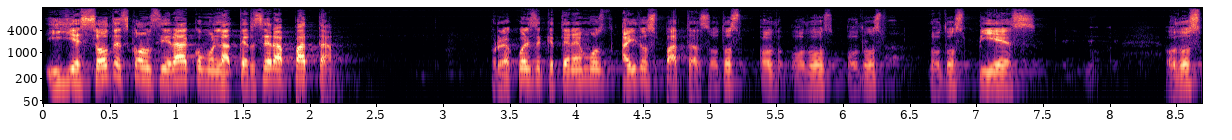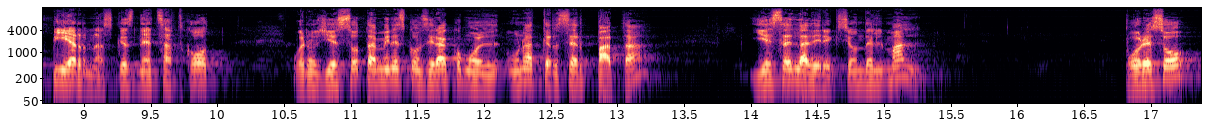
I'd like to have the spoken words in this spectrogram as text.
Y Yesod es considerada como la tercera pata. Porque acuérdense que tenemos, hay dos patas, o dos, o, dos, o dos, o dos pies, o dos piernas, que es Netzatkot. Bueno, Yesod también es considerada como una tercera pata, y esa es la dirección del mal. Por eso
